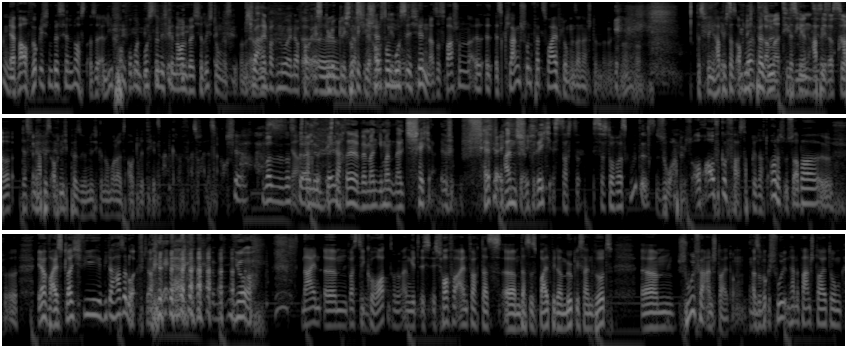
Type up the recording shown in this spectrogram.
Ähm, er war auch wirklich ein bisschen lost. Also er lief auch rum und wusste nicht genau, in welche Richtung es geht. Und Ich war also, einfach nur in der VS äh, glücklich, wirklich, dass wir Chef, wo muss ich hin? Also es war schon, äh, es klang schon Verzweiflung in seiner Stimme. Mit, ne? Deswegen habe ich das auch nicht persönlich. Deswegen habe ich es so. hab auch nicht persönlich genommen oder als Autoritätsangriff. Also alles in Ordnung. Chef, was ist das Ja. für Ich eine dachte, ich Welt? dachte, wenn man jemanden als Chef, äh, Chef Chef, anspricht, ist das, ist das doch was Gutes. So habe ich es auch aufgefasst. Habe gedacht, oh, das ist aber, äh, er weiß gleich, wie, wie der Hase läuft. Ja. ja. Nein, ähm, was die Kohortentrennung angeht, ich, ich hoffe einfach, dass, ähm, dass es bald wieder möglich sein wird, ähm, Schulveranstaltungen, also Mhm. wirklich schulinterne Veranstaltungen,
